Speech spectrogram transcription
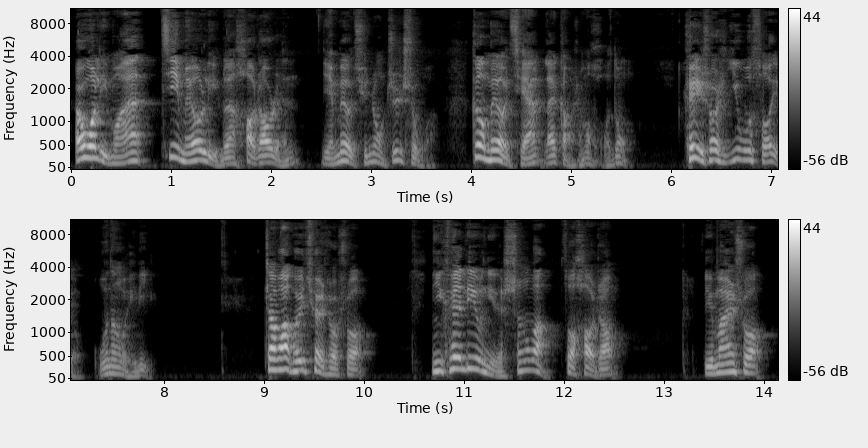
而我李默安既没有理论号召人，也没有群众支持我，更没有钱来搞什么活动，可以说是一无所有，无能为力。张发奎劝说说：“你可以利用你的声望做号召。”李默安说：“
